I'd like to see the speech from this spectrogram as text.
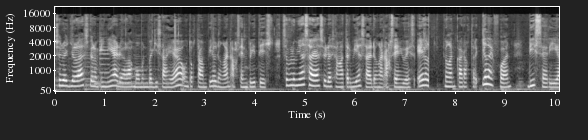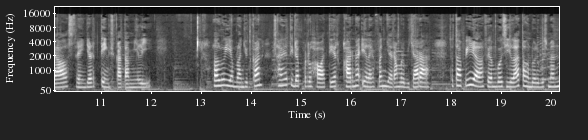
Sudah jelas film ini adalah momen bagi saya untuk tampil dengan aksen British. Sebelumnya saya sudah sangat terbiasa dengan aksen USA dengan karakter Eleven di serial Stranger Things, kata Millie. Lalu ia melanjutkan, saya tidak perlu khawatir karena Eleven jarang berbicara. Tetapi dalam film Godzilla tahun 2019,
